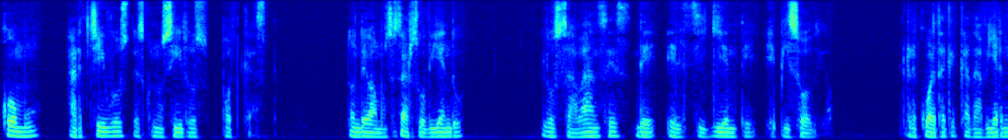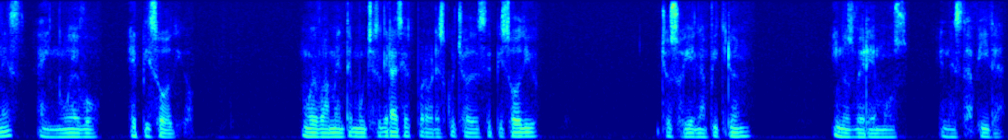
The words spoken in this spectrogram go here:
como Archivos Desconocidos Podcast, donde vamos a estar subiendo los avances del el siguiente episodio. Recuerda que cada viernes hay nuevo episodio. Nuevamente muchas gracias por haber escuchado este episodio. Yo soy el anfitrión y nos veremos en esta vida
